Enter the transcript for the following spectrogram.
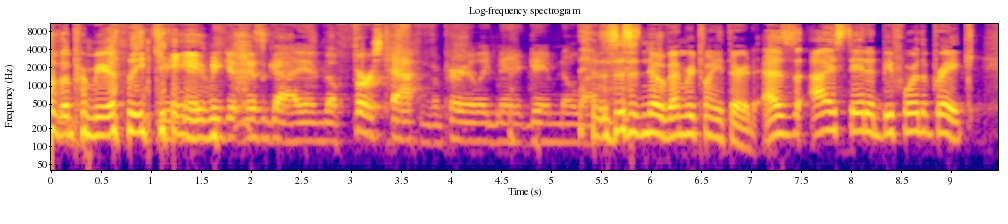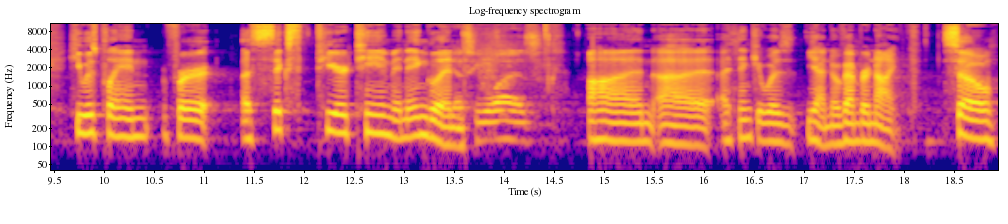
of a Premier League We get, game. we get this guy in the first half of a Premier League na- game, no less. This is November 23rd. As I stated before the break, he was playing for a sixth tier team in England yes, he was. On, uh, I think it was, yeah, November 9th. So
